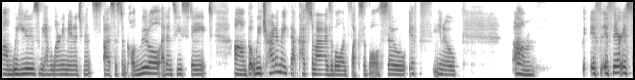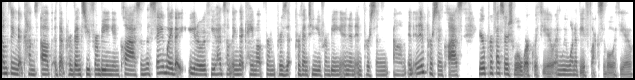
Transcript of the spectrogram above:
Um, we use, we have a learning management uh, system called Moodle at NC State. Um, but we try to make that customizable and flexible. So if, you know, um, if if there is something that comes up that prevents you from being in class in the same way that you know if you had something that came up from pre- preventing you from being in an in-person um, an, an in-person class your professors will work with you and we want to be flexible with you.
